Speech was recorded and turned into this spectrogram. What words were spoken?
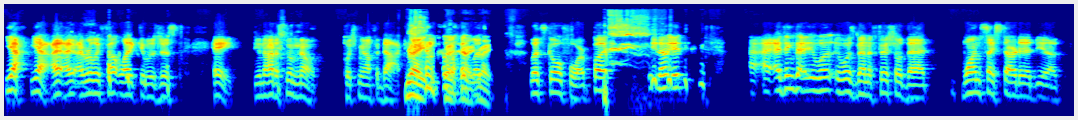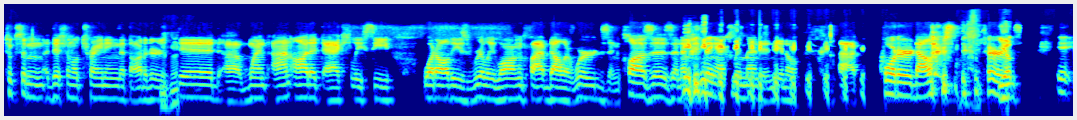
Yeah, yeah. I, I really felt like it was just, hey, do you know how to swim? No, push me off a dock. Right, right, right, let's, right. Let's go for it. But you know, it. I, I think that it was it was beneficial that once I started, you know, took some additional training that the auditors mm-hmm. did, uh, went on audit to actually see what all these really long five dollar words and clauses and everything actually meant in you know uh, quarter dollars terms. Yep. It,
